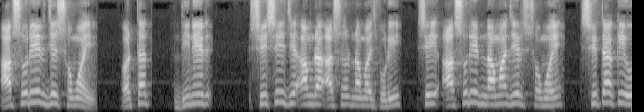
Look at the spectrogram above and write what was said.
আসরের যে সময়, অর্থাৎ দিনের শেষে যে আমরা আসর নামাজ পড়ি, সেই আসরের নামাজের সময় সেটাকেও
